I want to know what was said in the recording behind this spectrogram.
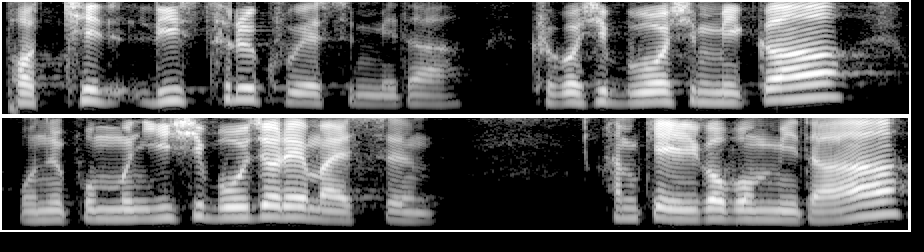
버킷 리스트를 구했습니다. 그것이 무엇입니까? 오늘 본문 25절의 말씀 함께 읽어봅니다.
